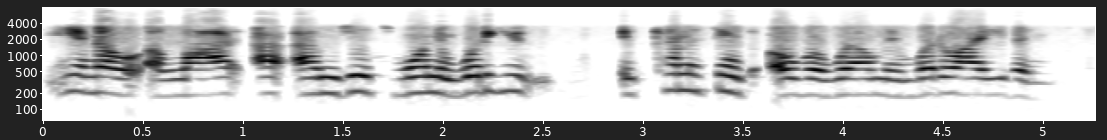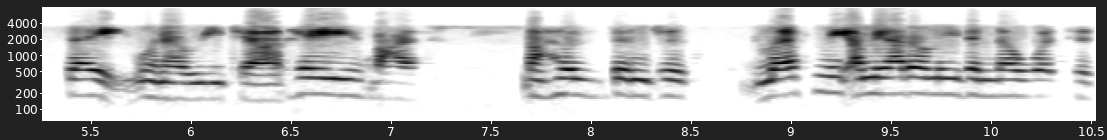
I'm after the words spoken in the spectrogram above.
you know, a lot. I, I'm just wondering, what do you? It kind of seems overwhelming. What do I even say when I reach out? Hey, my my husband just left me. I mean, I don't even know what to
